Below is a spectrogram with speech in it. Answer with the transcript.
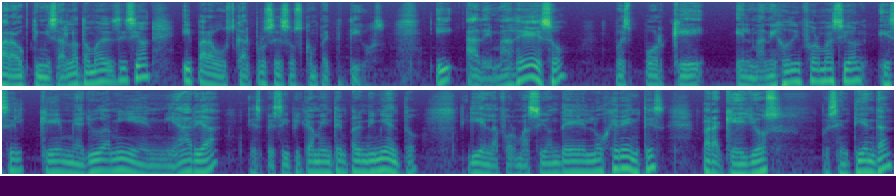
para optimizar la toma de decisión y para buscar procesos competitivos. Y además de eso, pues porque el manejo de información es el que me ayuda a mí en mi área, específicamente emprendimiento y en la formación de los gerentes, para que ellos pues entiendan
